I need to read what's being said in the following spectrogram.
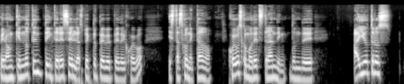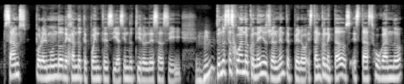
pero aunque no te, te interese el aspecto PvP del juego, estás conectado. Juegos como Dead Stranding, donde hay otros Sams por el mundo dejándote puentes y haciendo tirolesas y. Tú no estás jugando con ellos realmente, pero están conectados. Estás jugando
